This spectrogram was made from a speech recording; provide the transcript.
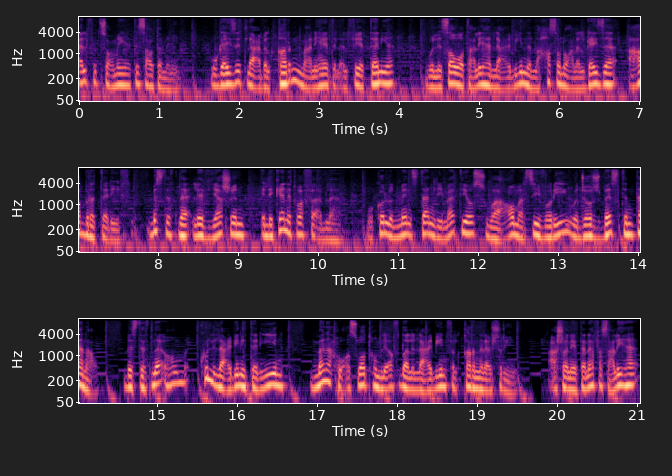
1989 وجائزه لاعب القرن مع نهاية الألفية الثانية واللي صوت عليها اللاعبين اللي حصلوا على الجائزه عبر التاريخ. باستثناء ليف ياشين اللي كان توفى قبلها. وكل من ستانلي ماثيوس وعمر سيفوري وجورج بيست امتنعوا باستثنائهم كل اللاعبين التانيين منحوا أصواتهم لأفضل اللاعبين في القرن العشرين عشان يتنافس عليها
